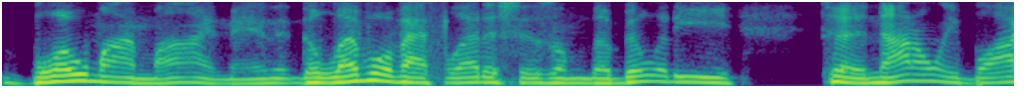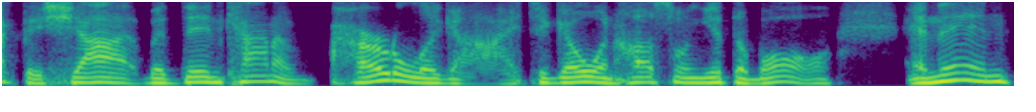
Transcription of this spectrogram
blow my mind, man. The level of athleticism, the ability to not only block the shot, but then kind of hurdle a guy to go and hustle and get the ball. And then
